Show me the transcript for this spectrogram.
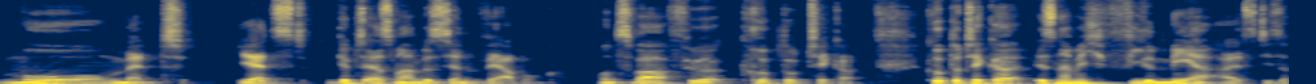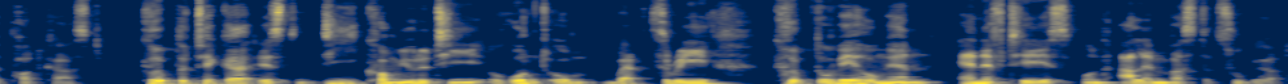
Moment. Jetzt gibt es erstmal ein bisschen Werbung. Und zwar für Kryptoticker. Kryptoticker ist nämlich viel mehr als dieser Podcast. Kryptoticker ist die Community rund um Web3, Kryptowährungen, NFTs und allem, was dazugehört.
